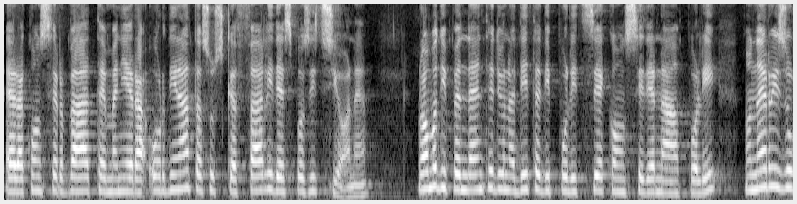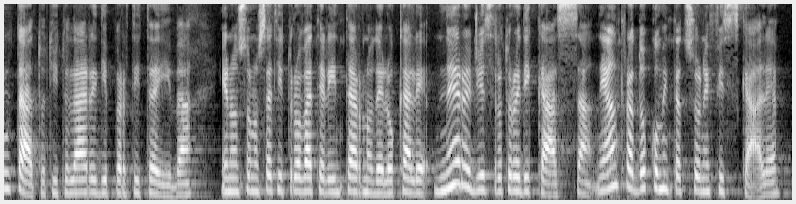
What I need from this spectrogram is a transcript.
era conservata in maniera ordinata su scaffali da esposizione. L'uomo dipendente di una ditta di polizia con sede a Napoli non è risultato titolare di partita IVA e non sono stati trovati all'interno del locale né registratore di cassa né altra documentazione fiscale.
